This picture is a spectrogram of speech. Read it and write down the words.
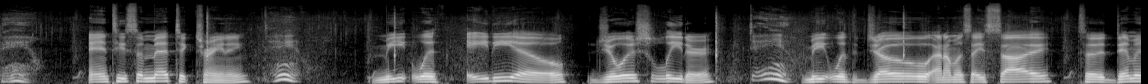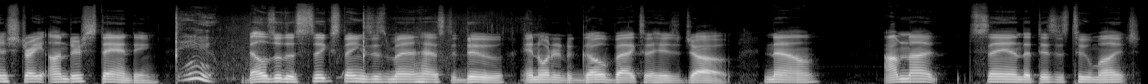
Damn. Anti Semitic training. Damn. Meet with ADL Jewish leader. Damn. Meet with Joe and I'm gonna say Sai to demonstrate understanding. Damn. Those are the six things this man has to do in order to go back to his job. Now, I'm not saying that this is too much,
